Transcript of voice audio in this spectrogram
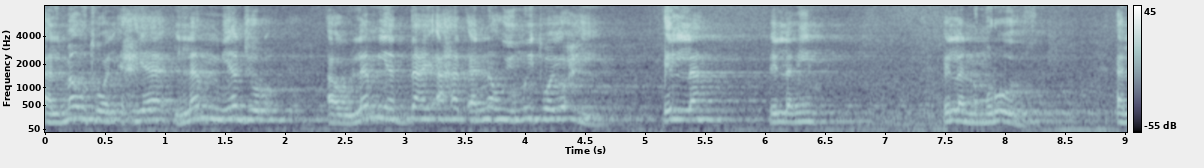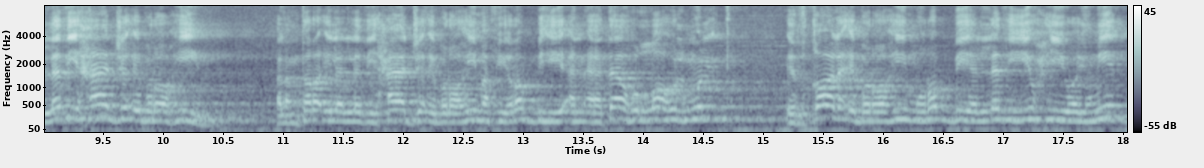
الموت والإحياء لم يجرؤ أو لم يدعي أحد أنه يميت ويحيي. إلا إلا مين؟ إلا النمروذ الذي حاج إبراهيم. ألم تر إلى الذي حاج إبراهيم في ربه أن آتاه الله الملك؟ إذ قال إبراهيم ربي الذي يحيي ويميت.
